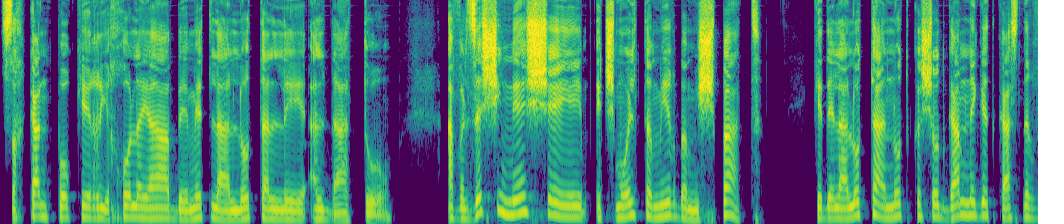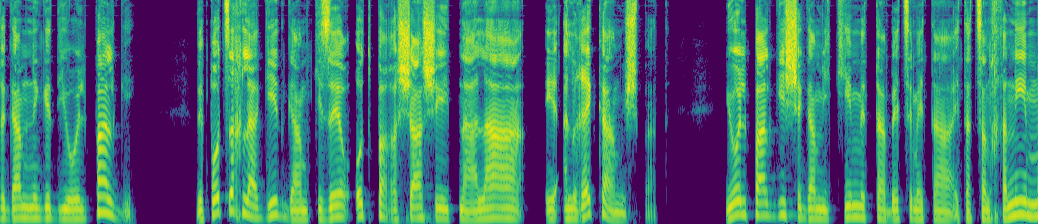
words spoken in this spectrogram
שחקן פוקר יכול היה באמת לעלות על, אה, על דעתו, אבל זה שימש אה, את שמואל תמיר במשפט כדי להעלות טענות קשות גם נגד קסטנר וגם נגד יואל פלגי. ופה צריך להגיד גם, כי זה עוד פרשה שהתנהלה אה, על רקע המשפט. יואל פלגי, שגם הקים את, בעצם את, את הצנחנים,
